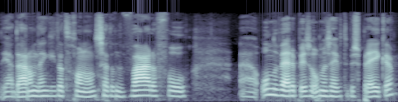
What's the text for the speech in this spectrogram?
ja, daarom denk ik dat het gewoon een ontzettend waardevol uh, onderwerp is om eens even te bespreken.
